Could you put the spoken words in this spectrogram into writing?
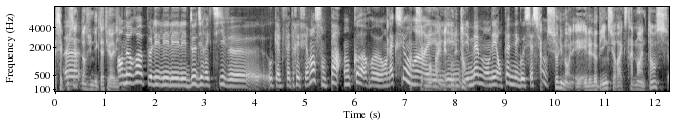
C'est plus Euh, simple dans une dictature, évidemment. En Europe, les, les- les- les deux directives euh, auxquelles vous faites référence sont pas encore en action. hein, Absolument pas, et, elles mettront du et- temps. et même, on est en pleine négociation. Absolument. Et, et le lobbying sera extrêmement intense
